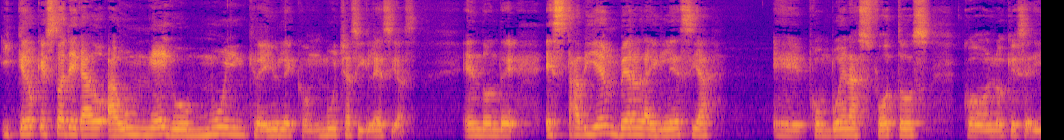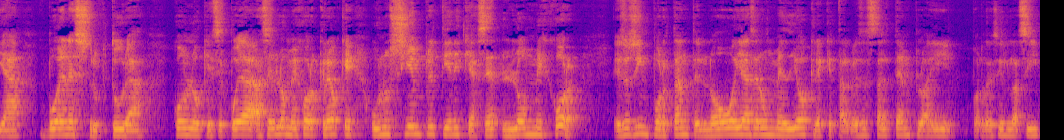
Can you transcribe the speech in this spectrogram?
Y creo que esto ha llegado a un ego muy increíble con muchas iglesias. En donde está bien ver la iglesia eh, con buenas fotos, con lo que sería buena estructura, con lo que se pueda hacer lo mejor. Creo que uno siempre tiene que hacer lo mejor. Eso es importante. No voy a ser un mediocre que tal vez está el templo ahí, por decirlo así,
